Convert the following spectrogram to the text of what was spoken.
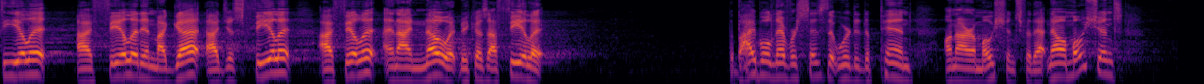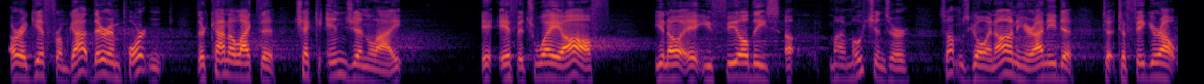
feel it. I feel it in my gut. I just feel it. I feel it, and I know it because I feel it. The Bible never says that we're to depend on our emotions for that. Now, emotions are a gift from God. They're important. They're kind of like the check engine light. If it's way off, you know, you feel these, uh, my emotions are, something's going on here. I need to, to, to figure out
